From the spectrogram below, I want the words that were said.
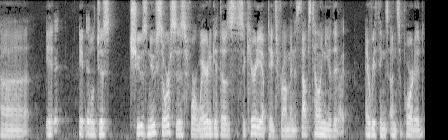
uh, it, it will just choose new sources for where to get those security updates from, and it stops telling you that Right. everything's unsupported,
